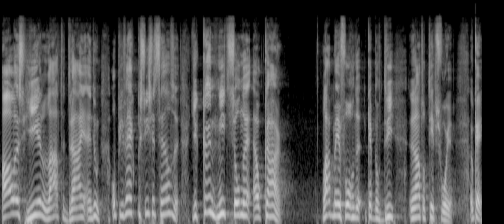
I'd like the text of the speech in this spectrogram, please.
alles hier laten draaien en doen. Op je werk precies hetzelfde. Je kunt niet zonder elkaar. Laat me in volgende, ik heb nog drie, een aantal tips voor je. Oké,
